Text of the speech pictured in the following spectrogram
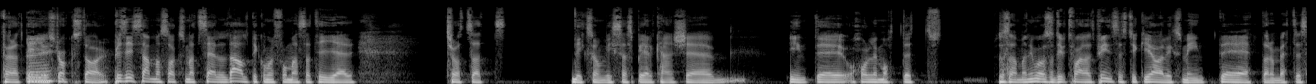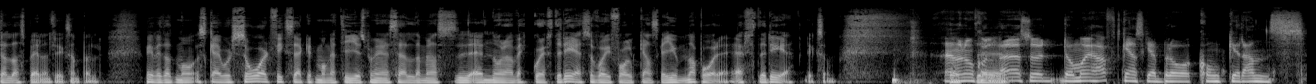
för att det är just Rockstar. Precis samma sak som att Zelda alltid kommer få massa tior trots att liksom vissa spel kanske inte håller måttet på samma nivå. Som typ Twilight Princess tycker jag liksom inte är ett av de bättre Zelda-spelen till exempel. Jag vet att Skyward Sword fick säkert många tior på grund av Zelda men alltså, några veckor efter det så var ju folk ganska ljumna på det efter det. Liksom. Ja, men de, kollar, eh, alltså, de har ju haft ganska bra konkurrens.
